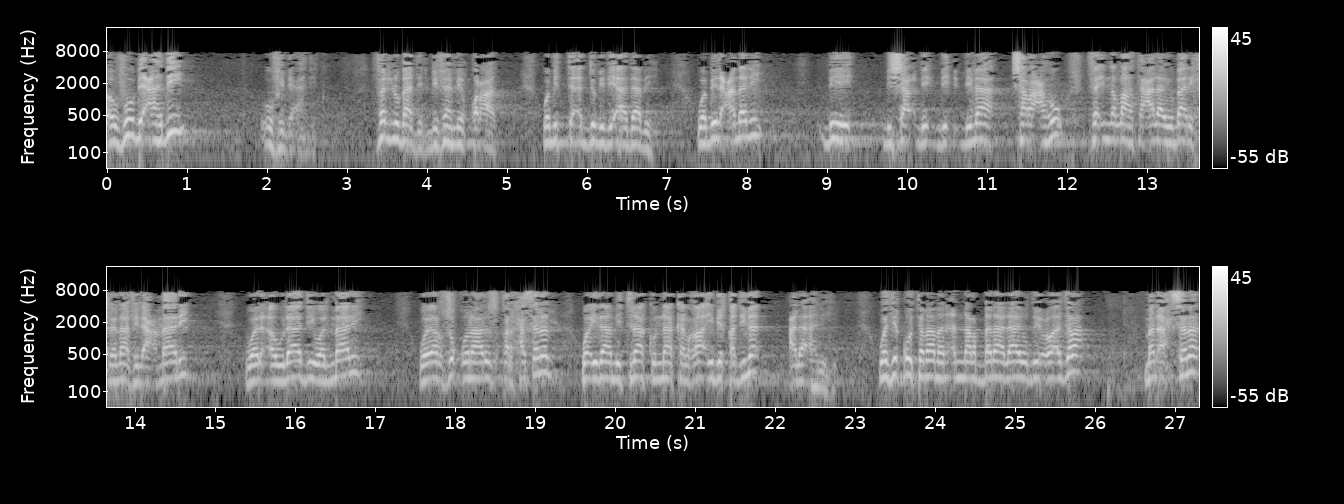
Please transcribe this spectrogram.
أوفوا بعهدي أوفي بعهدكم فلنبادر بفهم القرآن وبالتأدب بآدابه وبالعمل بما شرعه فإن الله تعالى يبارك لنا في الأعمار والأولاد والمال ويرزقنا رزقا حسنا وإذا متنا كنا كالغائب قدم على أهله. وثقوا تماما أن ربنا لا يضيع أجر من أحسن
